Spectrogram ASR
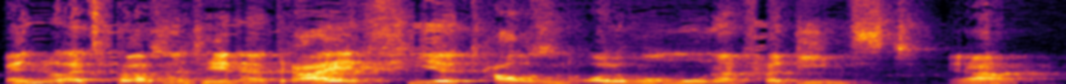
Wenn du als Personal Trainer 3.000, 4.000 Euro im Monat verdienst, ja,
